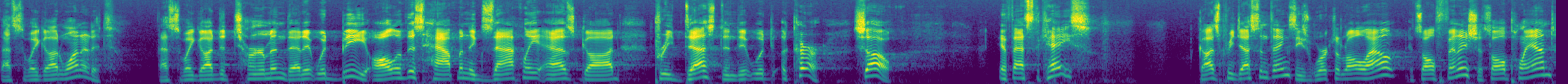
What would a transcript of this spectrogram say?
That's the way God wanted it. That's the way God determined that it would be. All of this happened exactly as God predestined it would occur. So, if that's the case, God's predestined things, He's worked it all out, it's all finished, it's all planned.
